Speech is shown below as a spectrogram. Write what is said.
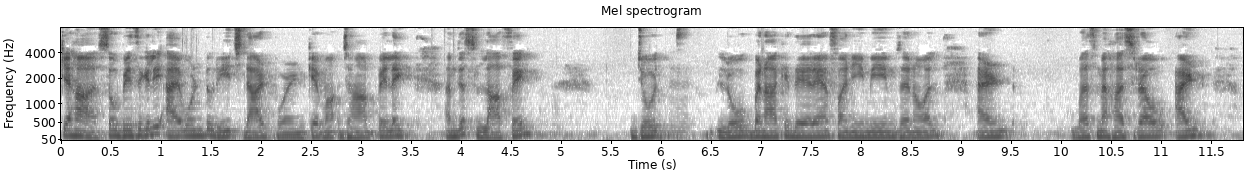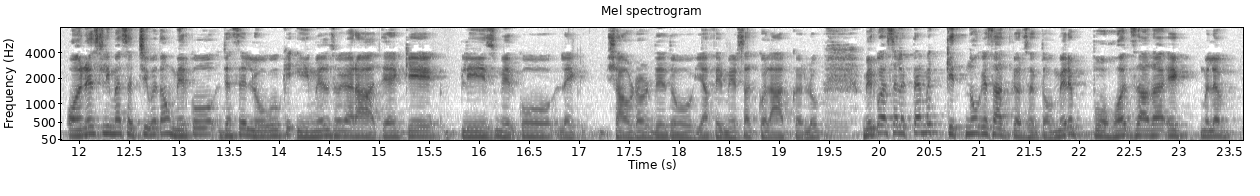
कि हाँ so basically I want to reach that point कि जहाँ पे like I am just laughing जो hmm. लोग बना के दे रहे हैं funny memes and all and बस मैं हंस रहा हूँ एंड ऑनेस्टली मैं सच्ची बताऊँ मेरे को जैसे लोगों के ईमेल्स वगैरह आते हैं कि प्लीज़ मेरे को लाइक शाउट आउट दे दो या फिर मेरे साथ कोलैब कर लो। हम्म। मेरे को ऐसा लगता है मैं कितनों के साथ कर सकता हूँ। मेरे बहुत ज़्यादा एक मतलब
